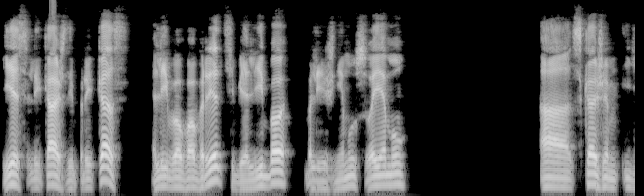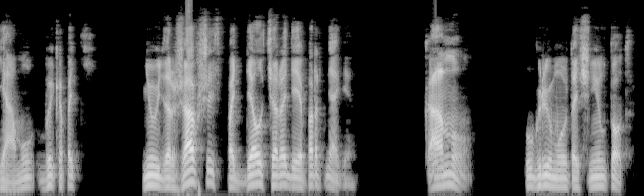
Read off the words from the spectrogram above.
если каждый приказ либо во вред себе, либо ближнему своему? А, скажем, яму выкопать? Не удержавшись, поддел чародея Портняги. Кому? — угрюмо уточнил тот.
